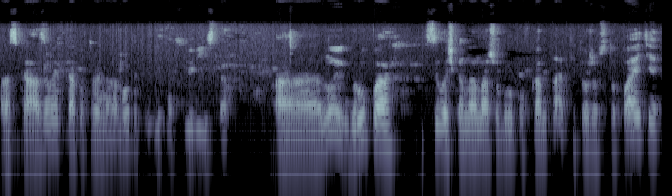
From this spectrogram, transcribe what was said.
рассказывает, как устроена работа кредитных юристов. А, ну и группа, ссылочка на нашу группу ВКонтакте, тоже вступайте,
